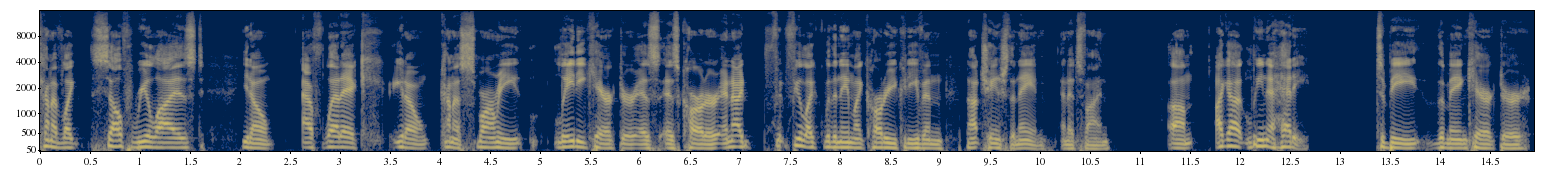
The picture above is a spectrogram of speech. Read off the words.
kind of like self-realized, you know, athletic, you know, kind of smarmy lady character as as Carter, and I f- feel like with a name like Carter, you could even not change the name, and it's fine. Um, I got Lena Headey to be the main character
